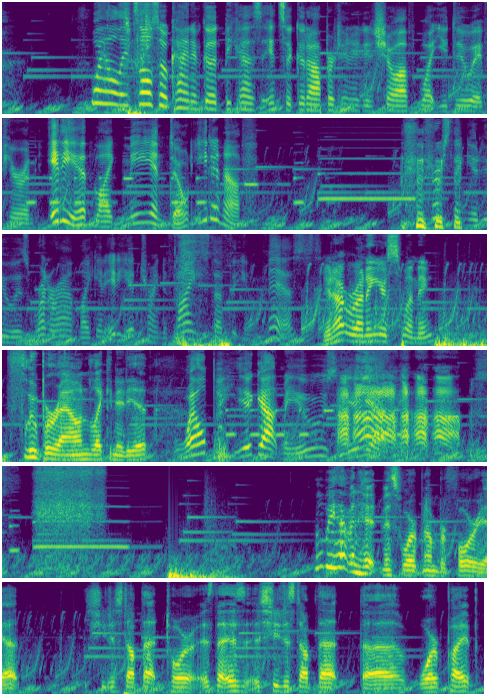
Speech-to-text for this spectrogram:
Well, it's also kind of good because it's a good opportunity to show off what you do if you're an idiot like me and don't eat enough. First thing you do is run around like an idiot trying to find stuff that you missed. You're not running, you're swimming. Floop around like an idiot. Welp, you got me, Ooze. You got me. Well, we haven't hit Miss Warp number four yet. She just up that tor. Is that is, is she just up that uh, warp pipe?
